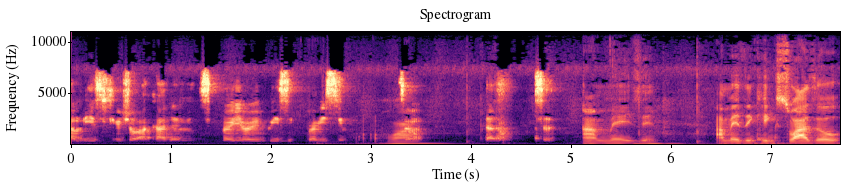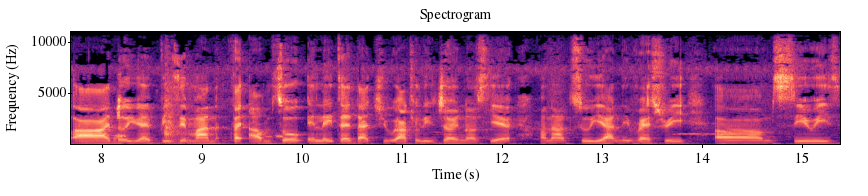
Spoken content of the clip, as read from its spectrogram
um, is Future Academy. It's very, very basic, very simple. Wow. So that's it. Amazing. Amazing King Swazo. Uh, I know you're a busy man. I'm so elated that you actually joined us here on our two year anniversary um, series,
